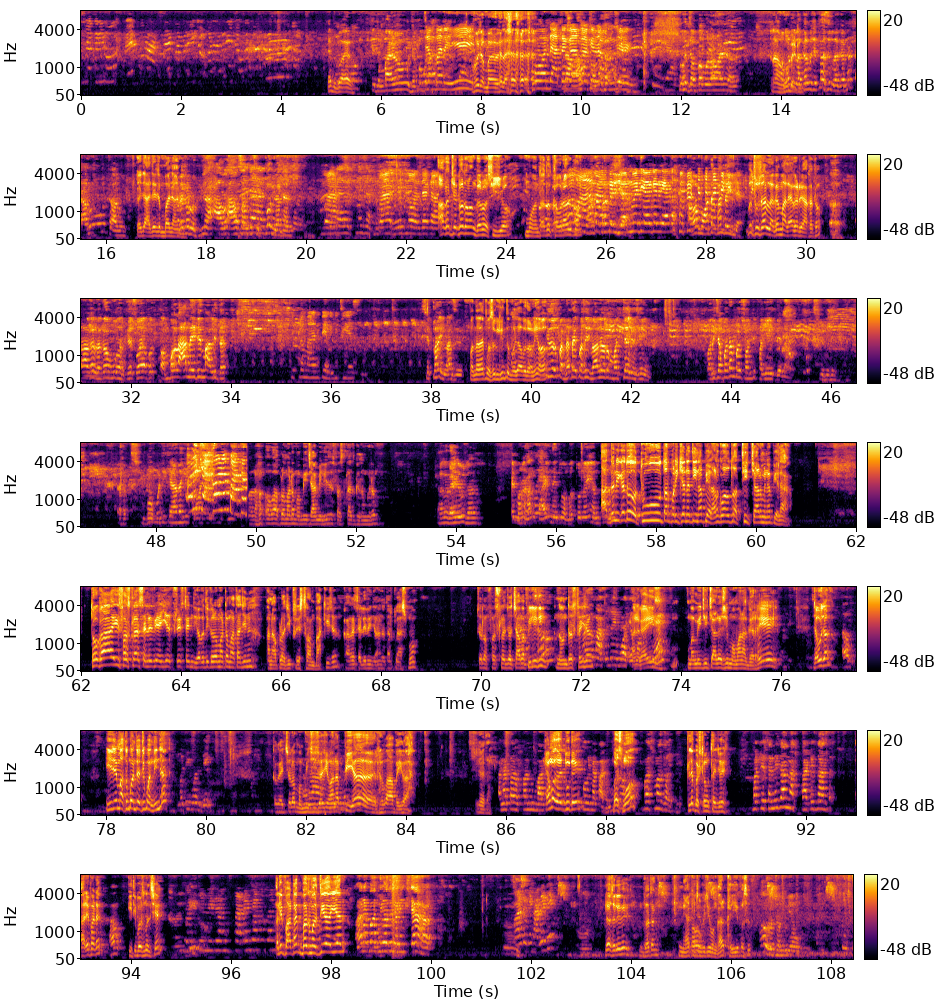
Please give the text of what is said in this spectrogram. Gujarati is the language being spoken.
એ ભીખો જંબાયો જંબો જમવા નહીં હું જમાયો પેલા. ફોન દાંતે કામ છે. તો જંબા બોલાવાયો ના હું બેઠો. લગન કેટલા છે લગન ના ચાલુ. ચાલુ આજે જમવા જાણ. ખરેખર આ આ- આ સાલ કેટલો વિવાદ થાય આગળ જેટલો તમારો ઘર વસી ગયો મોહનતા તો ખવડાવ્યું પણ. તું સર લગ્ન માલ્યા કરે આખા તો. આગળ લગન હું સોયા પણ આ નહીં થી હશે? કેટલા વિવાદ છે? પંદર તારીખ પછી લીધું તો મજા બધા નહીં હવે. પંદર તારીખ પછી વિવાહ લેવો તો મજા જશે પરીક્ષા પતા પછી શાંતિ ફરી દેવા દેના બહુ પછી ક્યાં લાગી હવે આપણા માટે મમ્મી ચા મિલી છે ફર્સ્ટ ક્લાસ ગરમ ગરમ. હાલ નહીં કહેતો તું તાર પરીક્ષા નથી ના પહેલાં કહો તો આજથી ચાર મહિના પહેલાં. તો ગાય ફર્સ્ટ ક્લાસ સેલેરી આવીએ ફ્રેશ થઈને દીવાબત્તી કરવા માટે માતાજીને અને આપણે હજી ફ્રેશ થવામાં બાકી છે કારણ કે સેલેરી જવાનું તાર ક્લાસમાં ચલો ફર્સ્ટ ક્લાસ જો ચા પી લીધી નવ દસ થઈ જાય. અને ગાઈ મમ્મીજી ચાલે છે મમ્માના ઘરે. જવું જા એ જે માથું બંધ હતી બંધી જા. તો કહે ચલો મમ્મી જીજા જેવાના પિયર. વાહ ભાઈ વાહ. કેમ જાય તું તે બસમાં એટલે બસ સ્ટેન્ડ થાય જોઈએ. ની ના અરે ફાટક એથી બસ મળશે? અરે ફાટક બસ મળતી યાર. અરે બસ રિક્ષા હા. લે ચલી દાદા જતા ન્યા ખીચડી બીજી વંગાર ખાઈએ પછી.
